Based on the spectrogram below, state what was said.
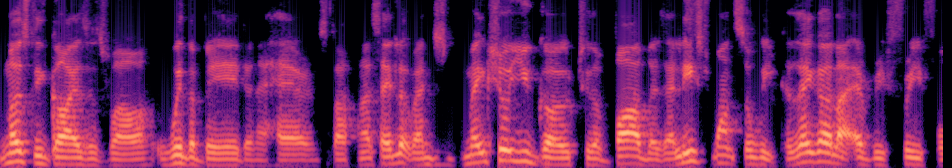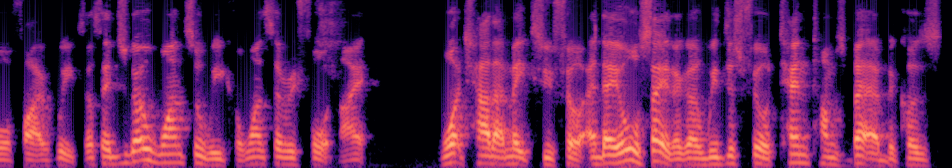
mostly guys as well with a beard and a hair and stuff. And I say, look, man, just make sure you go to the barbers at least once a week because they go like every three, four, five weeks. I say just go once a week or once every fortnight. Watch how that makes you feel. And they all say they go, we just feel ten times better because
